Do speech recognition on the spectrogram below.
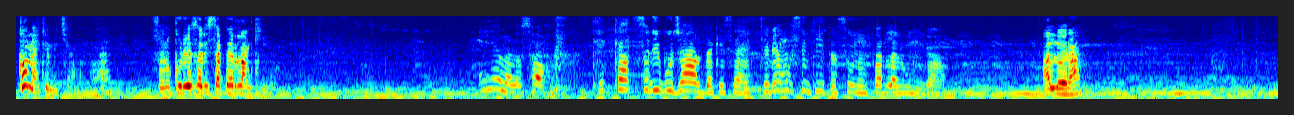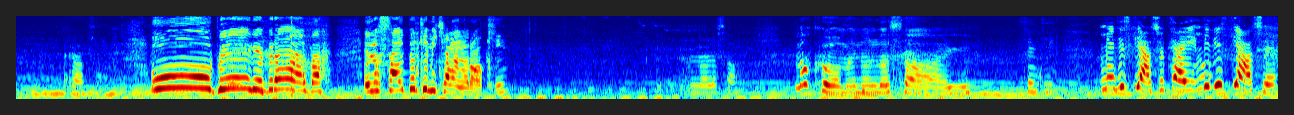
Com'è che mi chiamano, eh? Sono curiosa di saperlo anch'io. Io non lo so. Che cazzo di bugiarda che sei? Ti abbiamo sentita, su, non farla lunga. Allora? Rocky. Oh, bene, brava! E lo sai perché mi chiamano Rocky? Non lo so. Ma come non lo sai? Senti, mi dispiace, ok? Mi dispiace.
